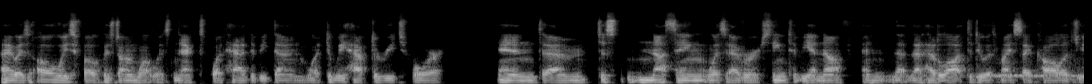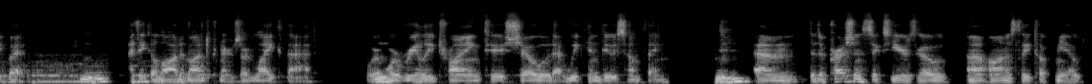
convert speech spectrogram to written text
I was always focused on what was next, what had to be done, what do we have to reach for, and um, just nothing was ever seemed to be enough. And that, that had a lot to do with my psychology. But mm-hmm. I think a lot of entrepreneurs are like that. Where mm-hmm. we're really trying to show that we can do something. Mm-hmm. Um, the depression six years ago uh, honestly took me out.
